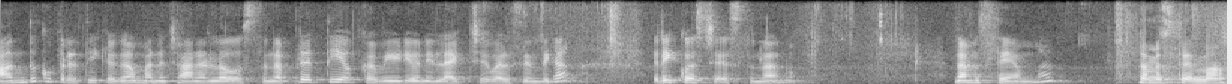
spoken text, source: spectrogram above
అందుకు ప్రతీకగా మన ఛానల్లో వస్తున్న ప్రతి ఒక్క వీడియోని లైక్ చేయవలసిందిగా రిక్వెస్ట్ చేస్తున్నాను. నమస్తే అమ్మ. నమస్తే అమ్మా.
